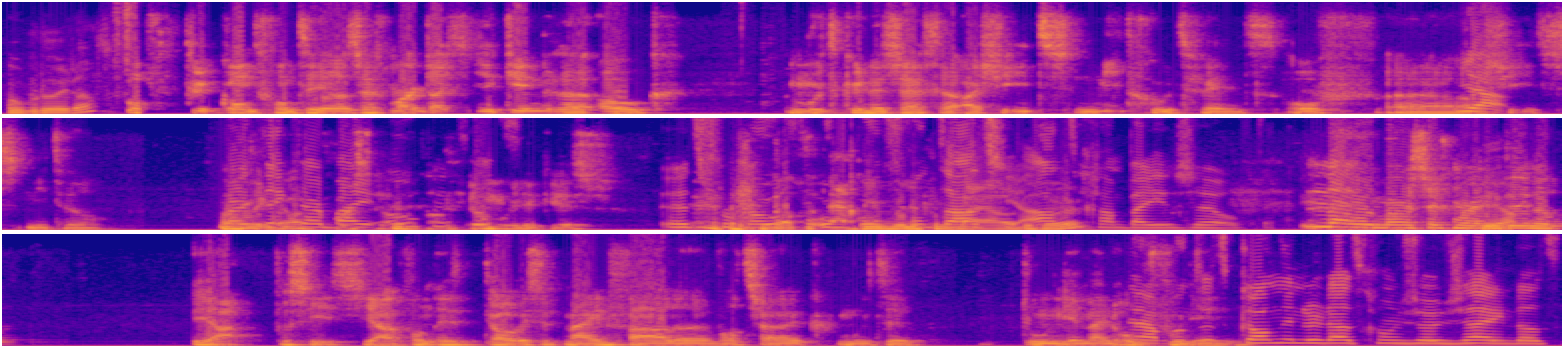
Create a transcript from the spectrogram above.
Hoe bedoel je dat? Of te confronteren. Zeg maar dat je je kinderen ook moet kunnen zeggen als je iets niet goed vindt. Of eh, Ja. als je iets niet wil. maar ik denk daarbij ook Dat het, het heel moeilijk is. Het Dat vermogen om confrontatie aan hoor. te gaan bij jezelf. Nee, maar zeg maar, ik denk dat... Ja, precies. Ja, van, is, oh, is het mijn falen? Wat zou ik moeten doen in mijn Ja, want opvoeding? het kan inderdaad gewoon zo zijn dat,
